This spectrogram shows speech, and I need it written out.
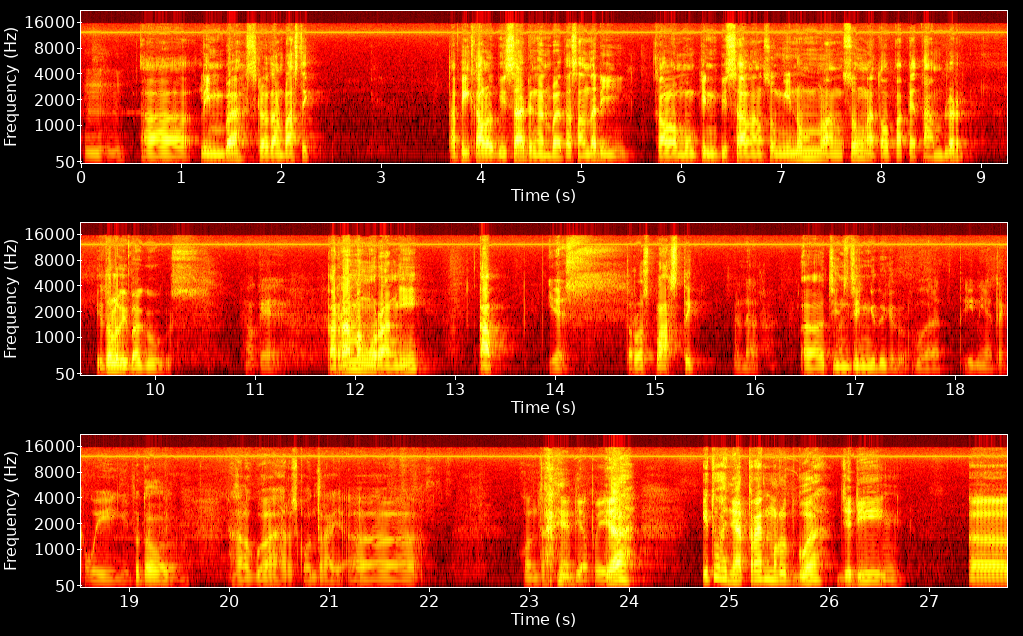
Mhm. eh, limbah sedotan plastik. Tapi kalau bisa dengan batasan tadi, kalau mungkin bisa langsung minum langsung atau pakai tumbler itu lebih bagus. Oke. Karena mengurangi cup Yes. terus plastik Benar. eh, jinjing gitu-gitu. Buat ini ya take away gitu. Betul. Nah, kalau gua harus kontra ya. Eh kontranya di apa ya? Itu hanya tren menurut gua. Jadi eh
